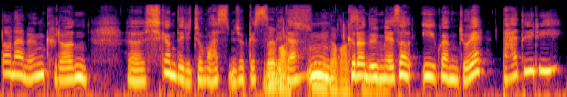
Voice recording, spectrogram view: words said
떠나는 그런 어, 시간들이 좀 왔으면 좋겠습니다. 네, 맞습니다. 음, 그런 맞습니다. 의미에서 이광조의 나들이.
